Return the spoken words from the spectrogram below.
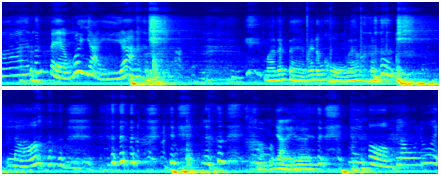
มาตั้งแต่เมื่อใหญ่อะมาตั้งแต่แม่น้ำโขงแล้ว เหรอขำใหญ่เลย ไม่บอกเราด้วย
